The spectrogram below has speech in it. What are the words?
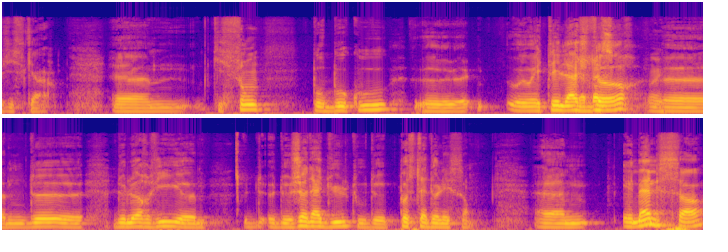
Giscard, qui sont pour beaucoup, euh, ont été l'âge d'or euh, de, de leur vie euh, de, jeunes adultes ou de post-adolescents. Et même ça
